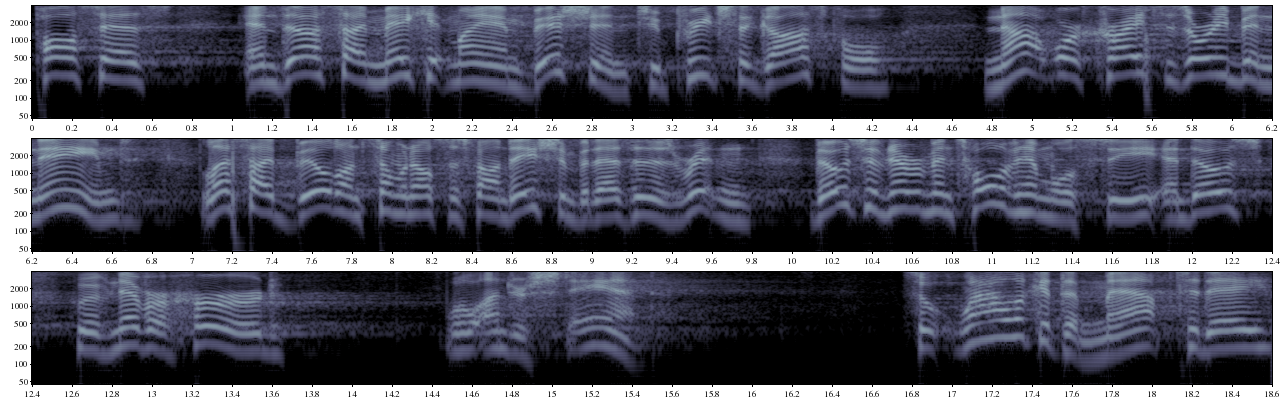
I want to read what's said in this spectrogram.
Paul says, And thus I make it my ambition to preach the gospel not where Christ has already been named, lest I build on someone else's foundation, but as it is written, those who have never been told of him will see, and those who have never heard will understand. So when I look at the map today,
